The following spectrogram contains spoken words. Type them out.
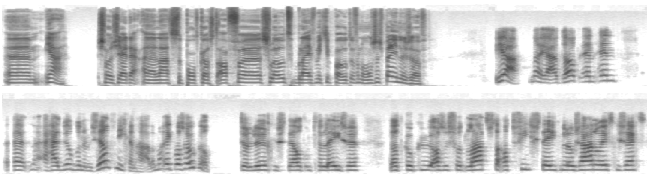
ehm, ja, zoals jij de eh, laatste podcast afsloot, blijf met je poten van onze spelers af. Ja, nou ja, dat. En, en eh, nou, hij wilde hem zelf niet gaan halen. Maar ik was ook wel teleurgesteld om te lezen dat Cocu als een soort laatste advies tegen Lozano heeft gezegd.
